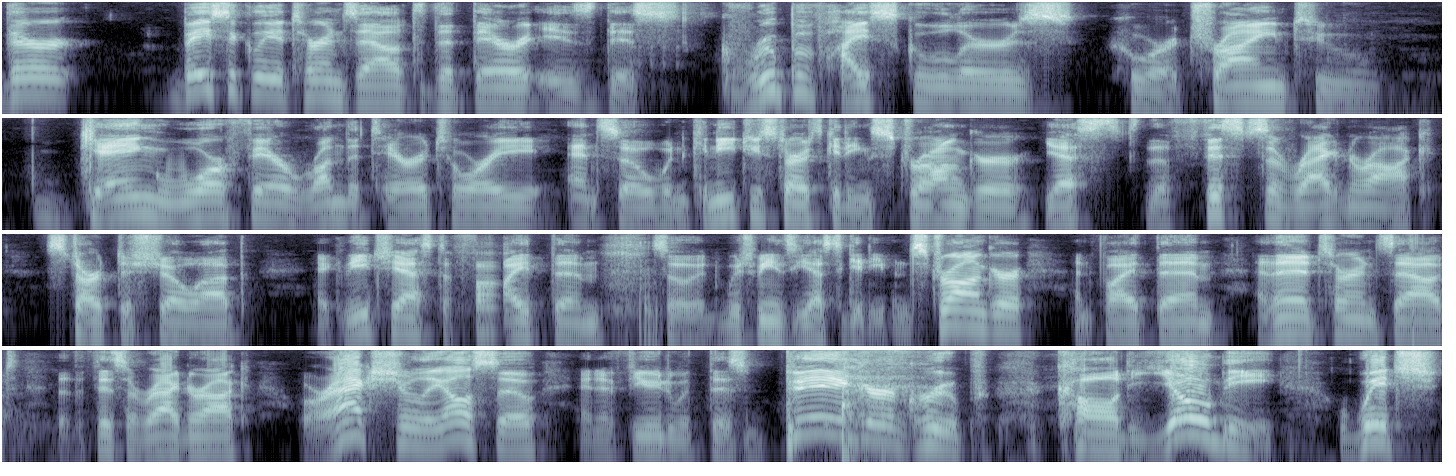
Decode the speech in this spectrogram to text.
there basically it turns out that there is this group of high schoolers who are trying to gang warfare run the territory. And so when Kenichi starts getting stronger yes the fists of Ragnarok start to show up and Kenichi has to fight them. So it- which means he has to get even stronger and fight them. And then it turns out that the fists of Ragnarok were actually also in a feud with this bigger group called Yomi which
